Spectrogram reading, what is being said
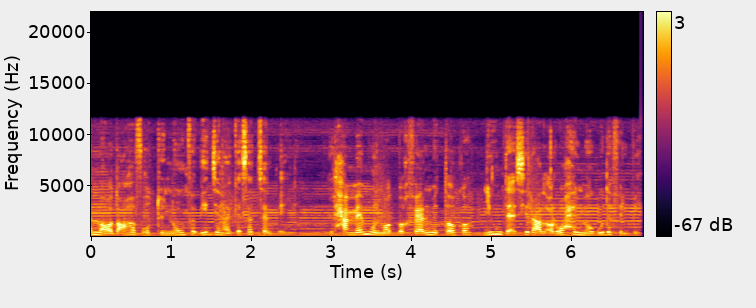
أما وضعها في أوضة النوم فبيدي انعكاسات سلبية. الحمام والمطبخ في علم الطاقة ليهم تأثير على الأرواح الموجودة في البيت.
